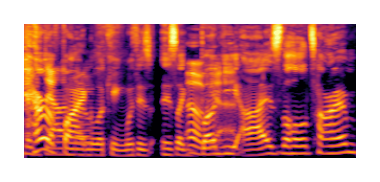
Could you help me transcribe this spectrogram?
terrifying looking with his, his like Oh, buggy yeah. eyes the whole time.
